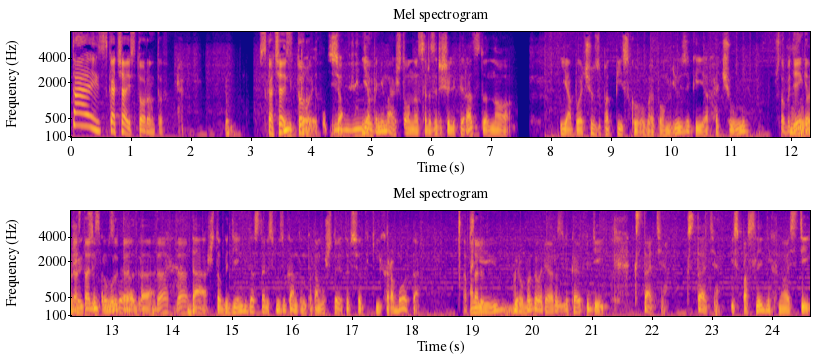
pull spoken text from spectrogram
Да, и скачай с торрентов. Скачай Не с то торрентов. все. Не- Я понимаю, что у нас разрешили пиратство, но я плачу за подписку в Apple Music, и я хочу, Чтобы деньги достались музыкантам. да. Да, да, да, чтобы деньги достались музыкантам, потому что это все-таки их работа. Абсолютно. Они, грубо говоря, развлекают людей. Кстати, кстати, из последних новостей.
